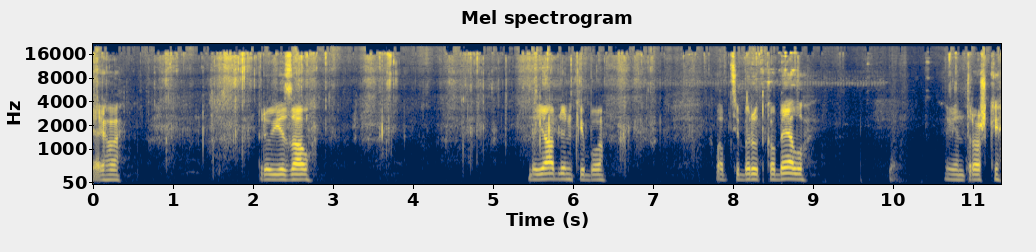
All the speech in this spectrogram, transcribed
я його прив'язав до яблінки, бо хлопці беруть кобилу. і Він трошки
